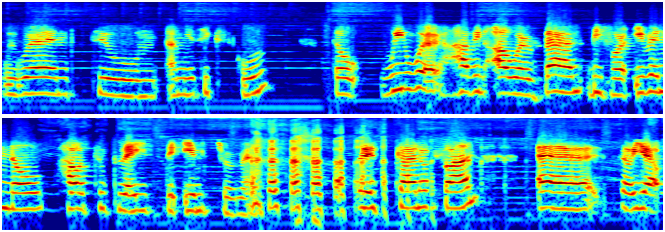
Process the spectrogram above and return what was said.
we went to um, a music school, so we were having our band before even know how to play the instrument. so it's kind of fun. Uh, so yeah,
